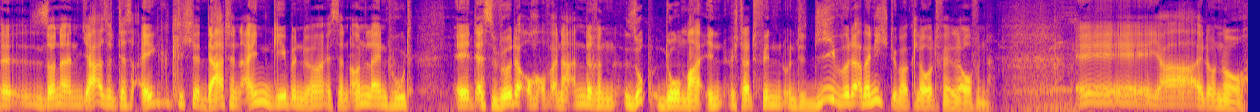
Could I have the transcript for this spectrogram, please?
Äh, sondern ja, also das eigentliche Daten eingeben, wenn man es dann online tut, äh, das würde auch auf einer anderen Subdomain stattfinden und die würde aber nicht über Cloudflare laufen. Äh, ja, I don't know.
